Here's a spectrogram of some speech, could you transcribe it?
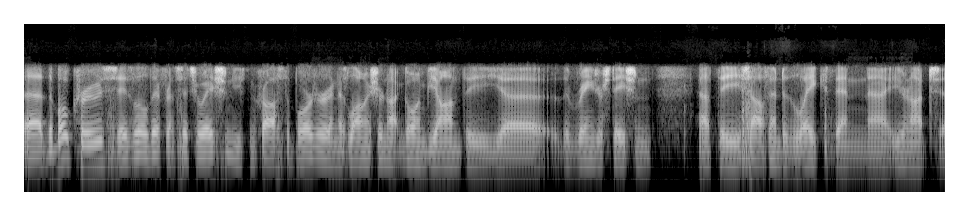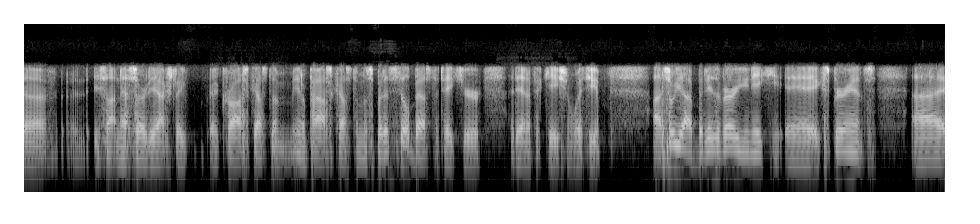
Uh, the boat cruise is a little different situation. You can cross the border, and as long as you're not going beyond the uh, the ranger station at the south end of the lake, then uh, you're not. Uh, it's not necessary to actually cross custom, you know, pass customs, but it's still best to take your identification with you. Uh, so yeah, but it's a very unique uh, experience. Uh,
